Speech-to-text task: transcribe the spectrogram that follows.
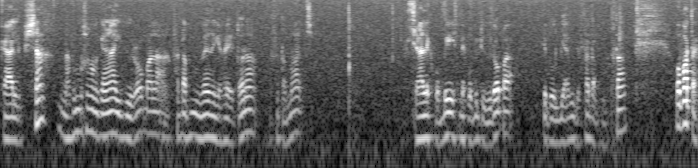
κάλυψα. Να δούμε όσο έχουμε κανένα Europa, αλλά θα τα πούμε δεν ενδιαφέρει τώρα αυτό το match. Σε άλλη εκπομπή, στην εκπομπή του Europa και του Ολυμπιακού και αυτά τα πούμε αυτά. Οπότε,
